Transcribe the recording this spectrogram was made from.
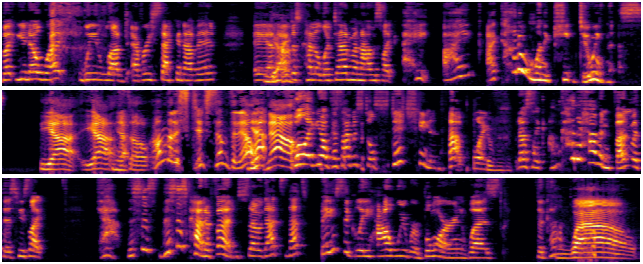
But you know what? We loved every second of it. And yeah. I just kind of looked at him and I was like, hey, I, I kind of want to keep doing this. Yeah, yeah, yeah. So I'm gonna stitch something else yeah. now. Well, you know, because I was still stitching at that point, but I was like, I'm kind of having fun with this. He's like, Yeah, this is this is kind of fun. So that's that's basically how we were born. Was the cup. Wow.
